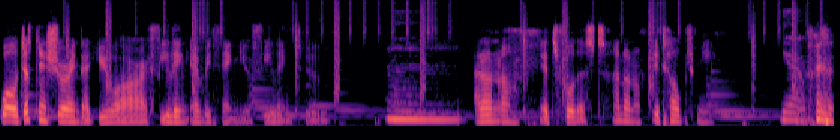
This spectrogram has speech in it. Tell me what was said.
well, just ensuring that you are feeling everything you're feeling too. Mm. I don't know. It's fullest. I don't know. It helped me. Yeah.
